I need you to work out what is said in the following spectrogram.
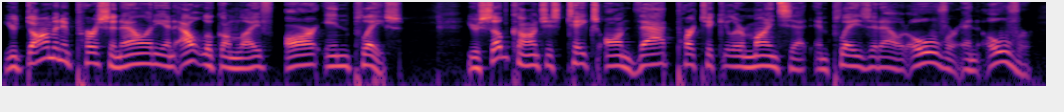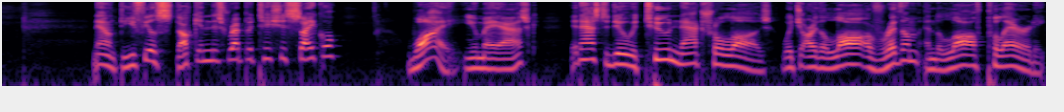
your dominant personality and outlook on life are in place. Your subconscious takes on that particular mindset and plays it out over and over. Now, do you feel stuck in this repetitious cycle? Why, you may ask? It has to do with two natural laws, which are the law of rhythm and the law of polarity.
